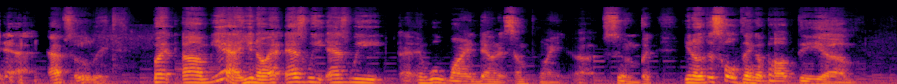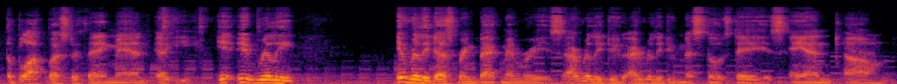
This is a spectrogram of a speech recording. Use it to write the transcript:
yeah, absolutely. But um, yeah, you know, as we as we uh, and we'll wind down at some point uh, soon. But you know, this whole thing about the um, the blockbuster thing, man, uh, it, it really it really does bring back memories. I really do. I really do miss those days, and um,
